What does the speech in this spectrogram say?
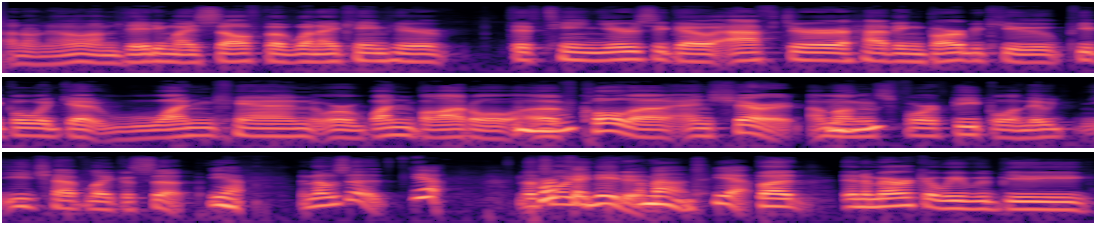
I don't know, I'm dating myself, but when I came here 15 years ago, after having barbecue, people would get one can or one bottle Mm-hmm. of cola and share it amongst four people, and they would each have like a sip. Yeah. And that was it. Yeah. That's all you needed. amount, yeah. But in America, we would be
